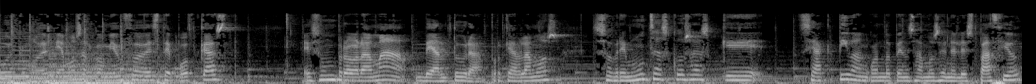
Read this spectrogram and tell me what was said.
Pues como decíamos al comienzo de este podcast, es un programa de altura, porque hablamos sobre muchas cosas que se activan cuando pensamos en el espacio.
